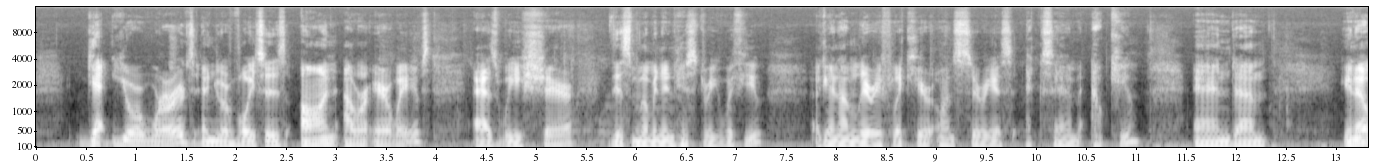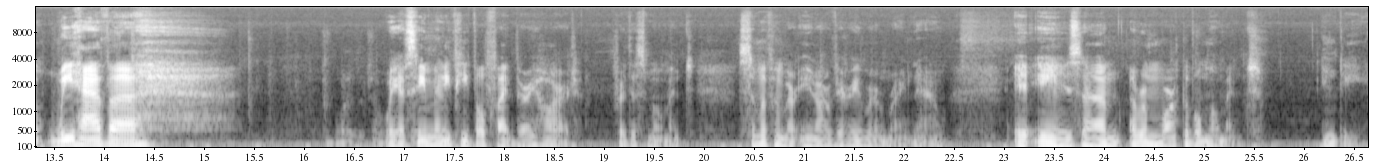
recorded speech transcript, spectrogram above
get your words and your voices on our airwaves as we share this moment in history with you. Again, I'm Larry Flick here on Sirius XM OutQ. And, um, you know, we have. Uh, we have seen many people fight very hard for this moment, some of whom are in our very room right now. It is um, a remarkable moment, indeed.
